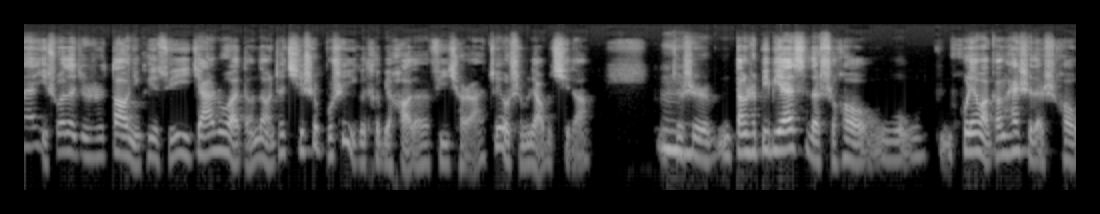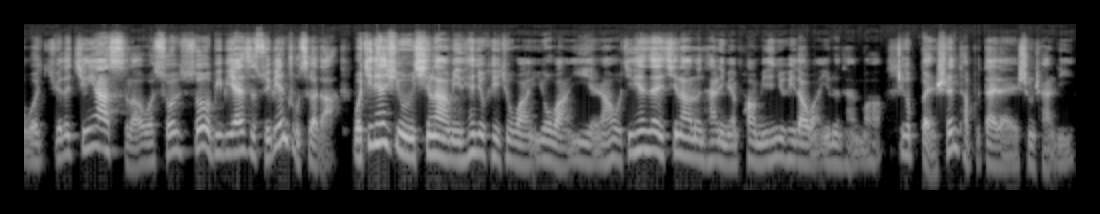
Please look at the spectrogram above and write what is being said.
才你说的就是到你可以随意加入啊，等等，这其实不是一个特别好的 feature 啊，这有什么了不起的？就是当时 BBS 的时候，我互联网刚开始的时候，我觉得惊讶死了。我所所有 BBS 随便注册的，我今天去用新浪，明天就可以去网用网易，然后我今天在新浪论坛里面泡，明天就可以到网易论坛泡。这个本身它不带来生产力。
